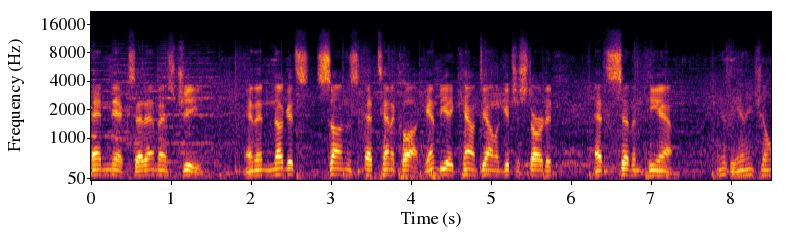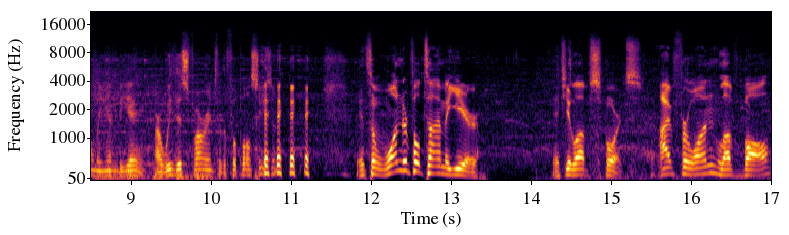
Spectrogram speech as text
and Knicks at MSG, and then Nuggets Suns at 10 o'clock. NBA countdown will get you started at 7 p.m. Yeah, the NHL and the NBA. Are we this far into the football season? it's a wonderful time of year if you love sports. I, for one, love ball.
